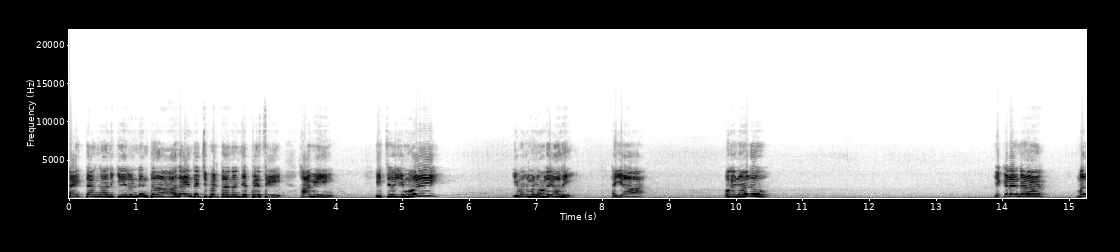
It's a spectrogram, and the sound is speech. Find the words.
రైతాంగానికి రెండింతల ఆదాయం తెచ్చిపెడతానని చెప్పేసి హామీ ఇచ్చిన ఈ మోడీ. ఇవాళ మనం అడగాలి అయ్యా ఒకనాడు ఎక్కడైనా మన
